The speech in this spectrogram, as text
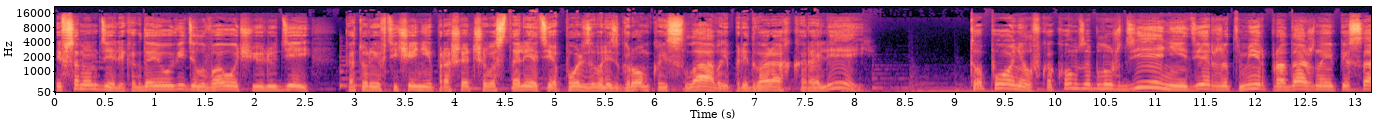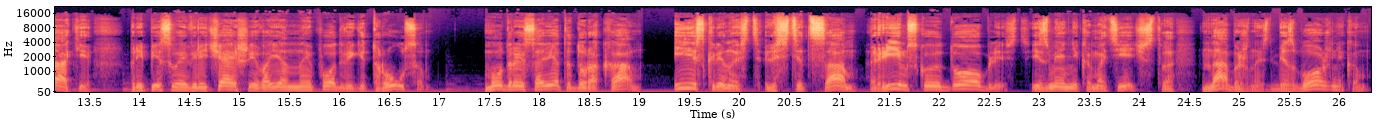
И в самом деле, когда я увидел воочию людей, которые в течение прошедшего столетия пользовались громкой славой при дворах королей, то понял, в каком заблуждении держит мир продажные писаки, приписывая величайшие военные подвиги трусам, мудрые советы дуракам, искренность льстецам, римскую доблесть, изменникам Отечества, набожность безбожникам,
